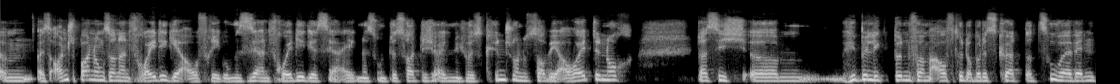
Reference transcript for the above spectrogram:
ähm, als Anspannung, sondern freudige Aufregung. Es ist ja ein freudiges Ereignis und das hatte ich eigentlich als Kind schon. Das habe ich auch heute noch, dass ich ähm, hibbelig bin vor dem Auftritt, aber das gehört dazu, weil wenn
